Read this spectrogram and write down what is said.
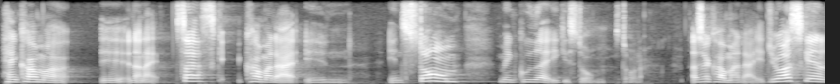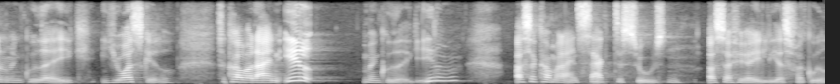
han kommer, øh, eller nej, så kommer der en, en storm, men Gud er ikke i stormen, står der. Og så kommer der et jordskæld, men Gud er ikke i jordskældet. Så kommer der en ild, men Gud er ikke i ilden. Og så kommer der en sagte susen, og så hører Elias fra Gud.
